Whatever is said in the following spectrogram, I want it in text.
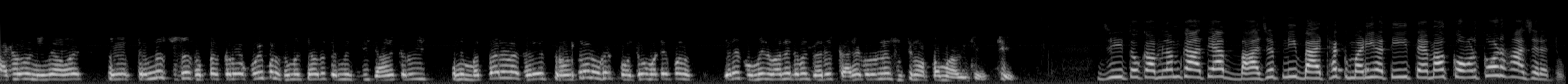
આગેવાનો નિમ્યા હોય તેમનો સીધો સંપર્ક કરવો કોઈ પણ સમસ્યા હોય તો તેમને સીધી જાણ કરવી અને મતદારોના ઘરે ત્રણ ત્રણ વખત પહોંચવા માટે પણ દરેક ઉમેદવારને તેમજ દરેક કાર્યકરોને સૂચના આપવામાં આવી છે. જી. જી તો કમલમ ખાતે આ ભાજપની બેઠક મળી હતી તેમાં કોણ કોણ હાજર હતું?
